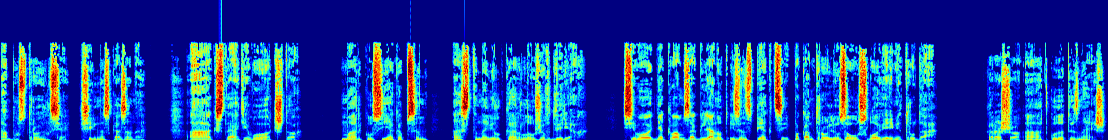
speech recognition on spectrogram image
«Обустроился? Сильно сказано». «А, кстати, вот что». Маркус Якобсен остановил Карла уже в дверях. «Сегодня к вам заглянут из инспекции по контролю за условиями труда». «Хорошо, а откуда ты знаешь?»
